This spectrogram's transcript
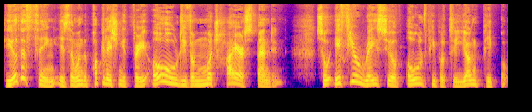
The other thing is that when the population gets very old, you have a much higher spending. So if your ratio of old people to young people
